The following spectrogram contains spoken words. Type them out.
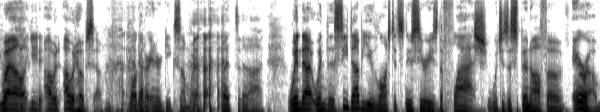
well, you know, I would I would hope so. We've all got our inner geek somewhere. But uh, when uh, when the CW launched its new series, The Flash, which is a spinoff of Arrow,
